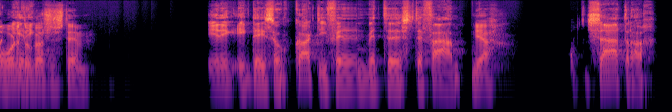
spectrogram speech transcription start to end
hoorde het ook als zijn stem. Erik, ik deed zo'n kart-event met eh Stefan. Ja, op die zaterdag.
